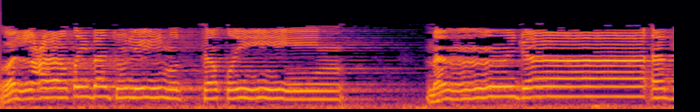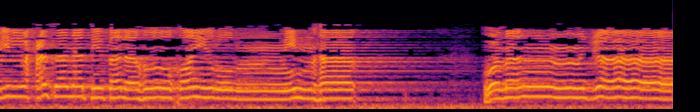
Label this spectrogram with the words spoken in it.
والعاقبة للمتقين من جاء بالحسنة فله خير منها ومن جاء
